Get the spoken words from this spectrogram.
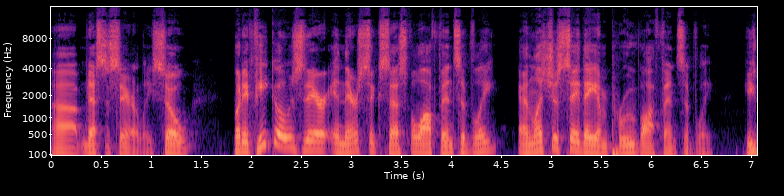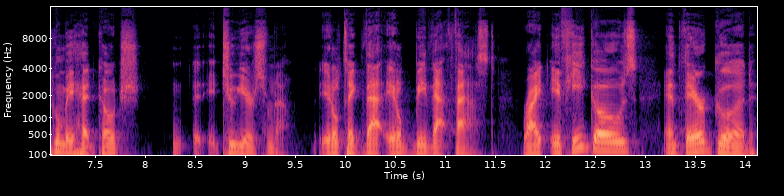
uh, necessarily. So, but if he goes there and they're successful offensively, and let's just say they improve offensively, he's going to be head coach uh, two years from now. It'll take that. It'll be that fast, right? If he goes and they're good,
